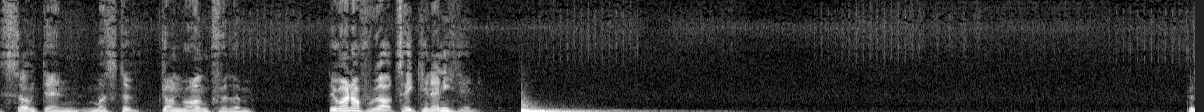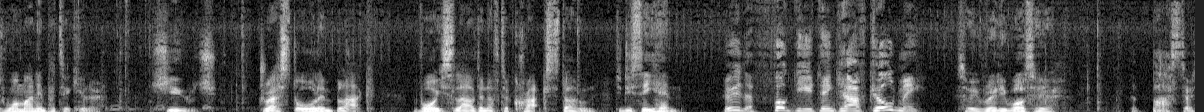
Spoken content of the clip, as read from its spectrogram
Something must have gone wrong for them. They ran off without taking anything. There's one man in particular. Huge. Dressed all in black. Voice loud enough to crack stone. Did you see him? Who the fuck do you think half killed me? So he really was here. The bastard.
